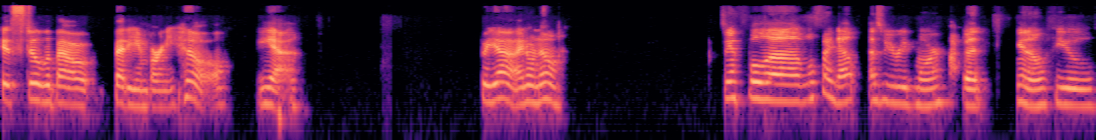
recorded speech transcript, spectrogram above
is still about betty and barney hill yeah. But yeah, I don't know. So yeah, we'll uh we'll find out as we read more. But you know, if you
